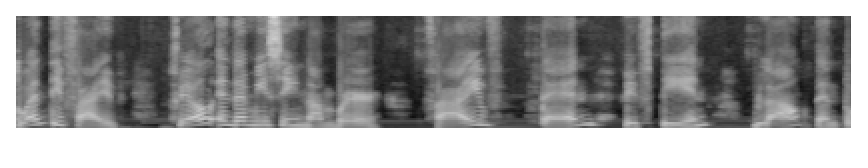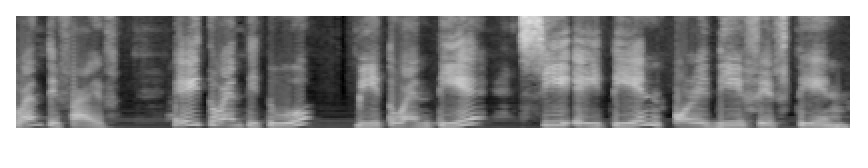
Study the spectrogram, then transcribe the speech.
25. Fill in the missing number. 5, 10, 15, blank, then 25. A. 22, B. 20, C. 18, or D. 15.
